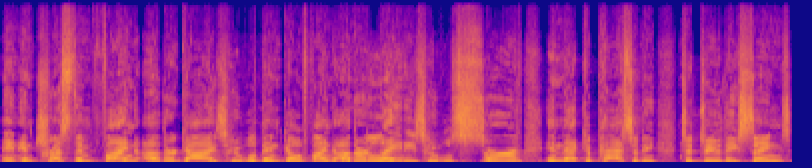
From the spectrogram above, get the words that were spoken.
man, entrust them. Find other guys who will then go. Find other ladies who will serve in that capacity to do these things.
